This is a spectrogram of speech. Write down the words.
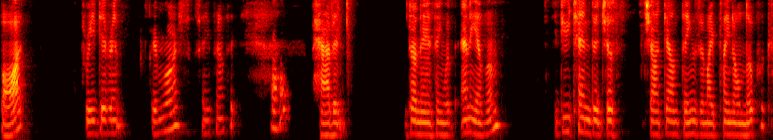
bought three different grimoires. Is how you pronounce it? Mm-hmm. Haven't done anything with any of them. I do tend to just jot down things in my plain old notebook,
